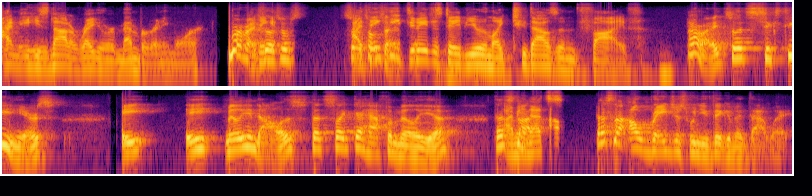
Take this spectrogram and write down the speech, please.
I mean, he's not a regular member anymore. Right. Right. think So, so So I think he made his debut in like 2005. All right, so that's 16 years, eight eight million dollars. That's like a half a million. That's I mean, not, that's that's not outrageous when you think of it that way.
